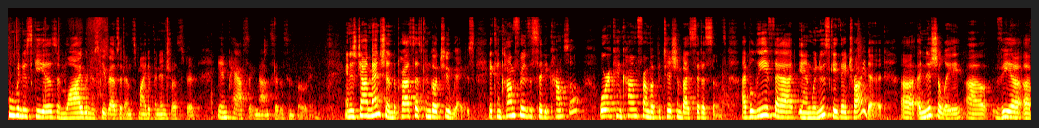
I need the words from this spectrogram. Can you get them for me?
who Winooski is and why Winooski residents might have been interested in passing non-citizen voting. And as John mentioned, the process can go two ways. It can come through the city council, or it can come from a petition by citizens. I believe that in Winooski, they tried it uh, initially uh, via a,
